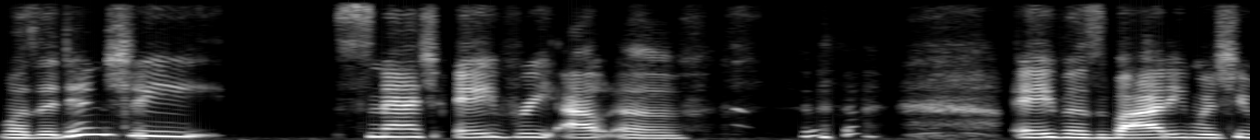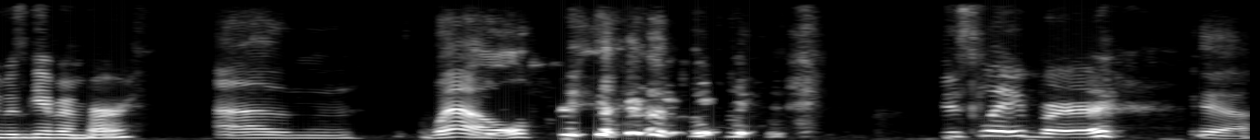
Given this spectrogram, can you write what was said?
was it didn't she snatch Avery out of Ava's body when she was giving birth? Um well it's labor. Yeah.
